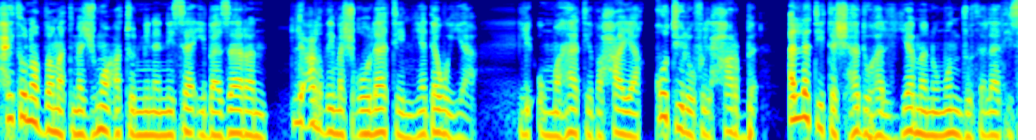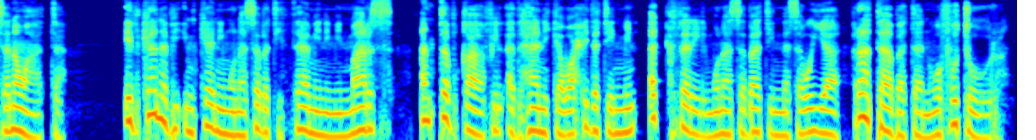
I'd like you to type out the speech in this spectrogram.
حيث نظمت مجموعة من النساء بازارا لعرض مشغولات يدوية لأمهات ضحايا قتلوا في الحرب التي تشهدها اليمن منذ ثلاث سنوات. إذ كان بإمكان مناسبة الثامن من مارس أن تبقى في الأذهان كواحدة من أكثر المناسبات النسوية رتابة وفتور.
